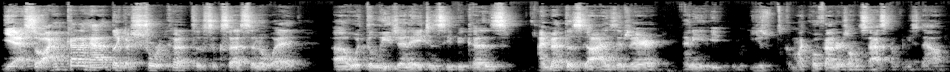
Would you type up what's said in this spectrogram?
Yeah, so I kind of had like a shortcut to success in a way uh, with the lead gen agency because I met this guy, his name's Eric, and he, he- he's my co-founders on the SaaS companies now,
